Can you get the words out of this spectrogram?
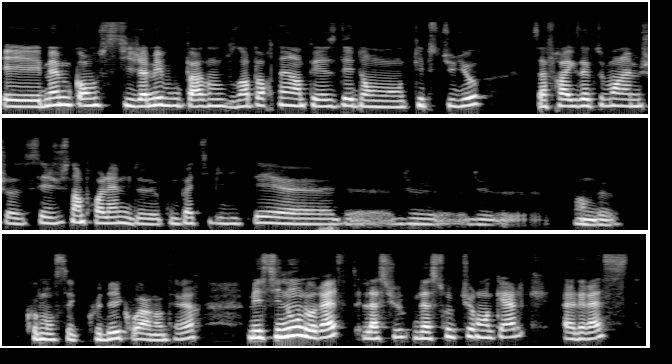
et même quand si jamais vous, par exemple, vous importez un PSD dans Clip Studio, ça fera exactement la même chose. C'est juste un problème de compatibilité, heu, de de de enfin, de comment c'est codé, quoi, à l'intérieur. Mais sinon, le reste, la su la structure en calque, elle reste.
